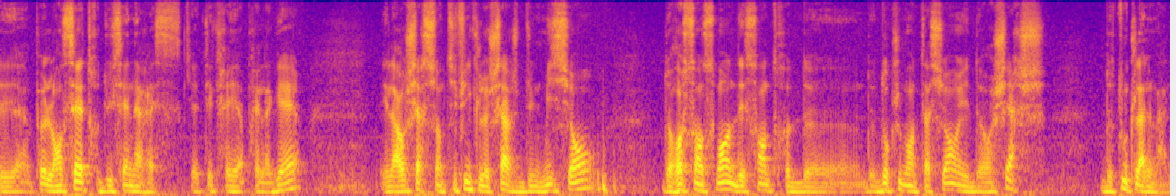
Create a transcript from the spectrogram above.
un peu l'ancêtre du CNRS, qui a été créé après la guerre. Et la recherche scientifique le charge d'une mission de recensement des centres de, documentation et de recherche de toute l'Allemagne.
